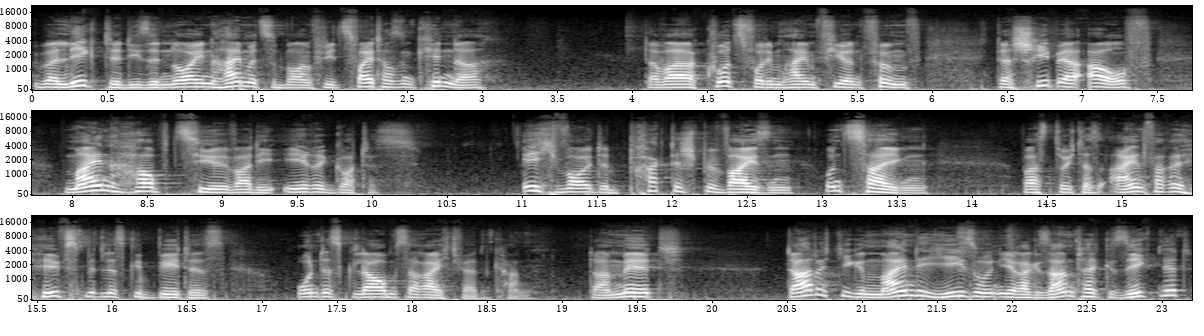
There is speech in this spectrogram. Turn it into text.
überlegte, diese neuen Heime zu bauen für die 2000 Kinder, da war er kurz vor dem Heim 4 und 5, da schrieb er auf, mein Hauptziel war die Ehre Gottes. Ich wollte praktisch beweisen und zeigen, was durch das einfache Hilfsmittel des Gebetes und des Glaubens erreicht werden kann, damit dadurch die Gemeinde Jesu in ihrer Gesamtheit gesegnet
